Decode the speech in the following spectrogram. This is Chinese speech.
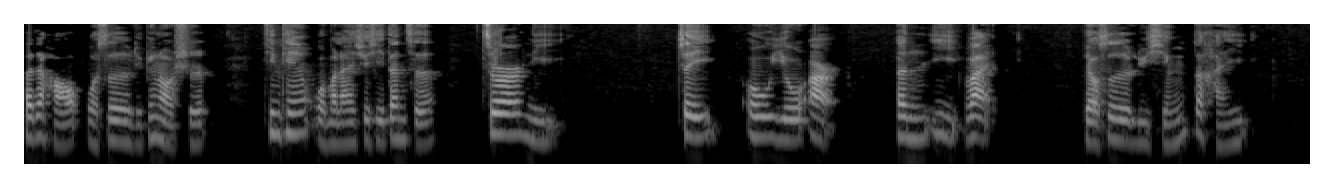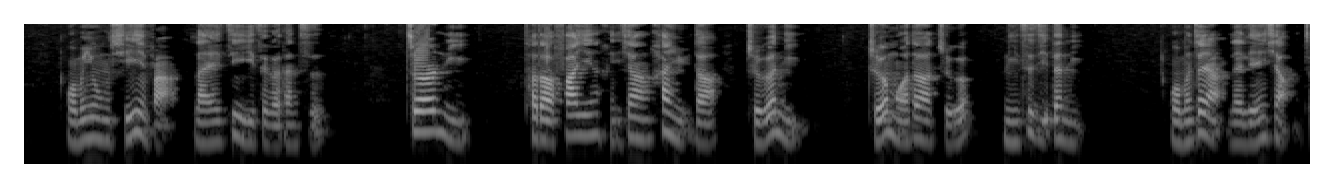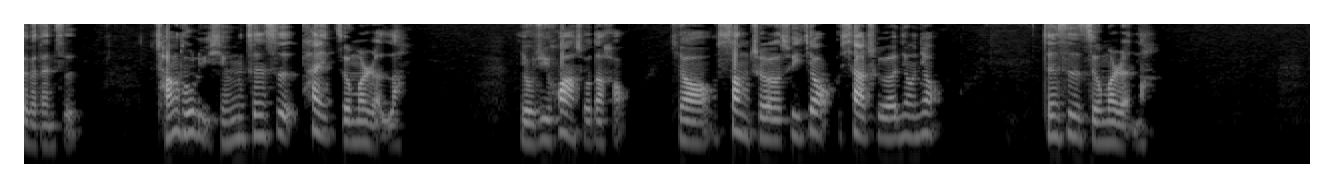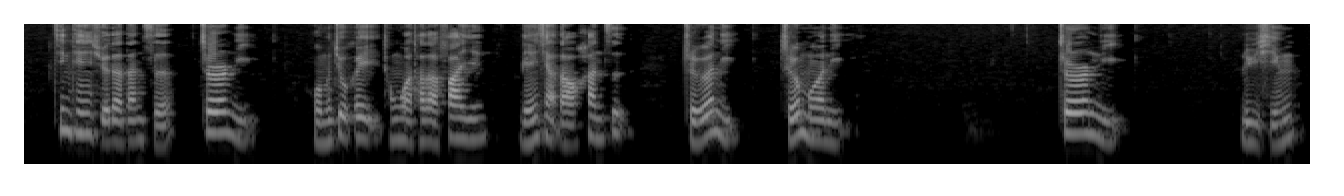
大家好，我是吕冰老师。今天我们来学习单词 journey，j o u r n e y，表示旅行的含义。我们用谐音法来记忆这个单词 journey，它的发音很像汉语的折你，折磨的折，你自己的你。我们这样来联想这个单词：长途旅行真是太折磨人了。有句话说得好，叫“上车睡觉，下车尿尿”，真是折磨人呐。今天学的单词 “journey”，我们就可以通过它的发音联想到汉字“折你”，折磨你。journey，旅行。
